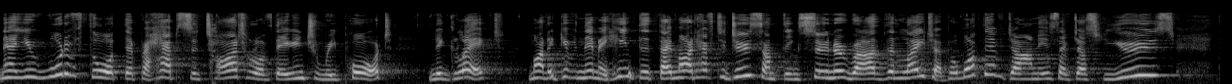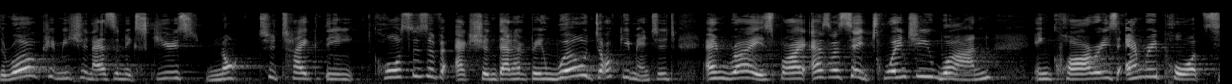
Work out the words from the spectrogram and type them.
Now, you would have thought that perhaps the title of their interim report, Neglect, might have given them a hint that they might have to do something sooner rather than later. But what they've done is they've just used the Royal Commission as an excuse not to take the courses of action that have been well documented and raised by, as I said, 21 inquiries and reports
